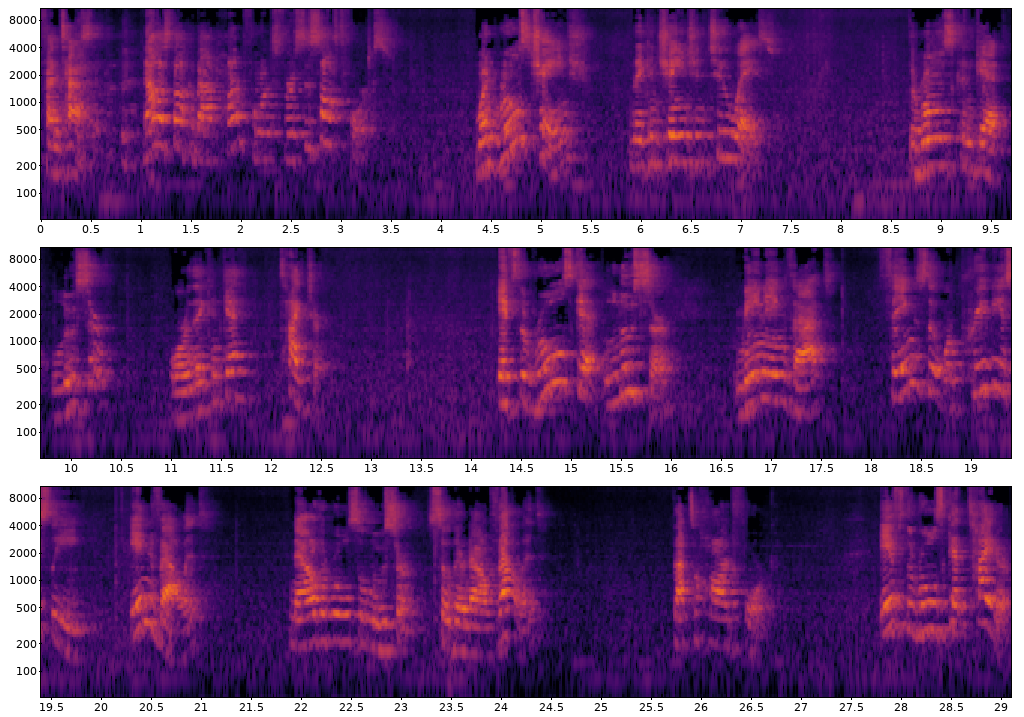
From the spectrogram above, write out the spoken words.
Fantastic. Now let's talk about hard forks versus soft forks. When rules change, they can change in two ways. The rules can get looser or they can get tighter. If the rules get looser, meaning that things that were previously invalid now the rules are looser, so they're now valid, that's a hard fork. If the rules get tighter,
